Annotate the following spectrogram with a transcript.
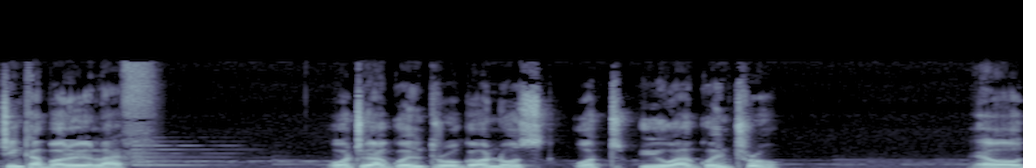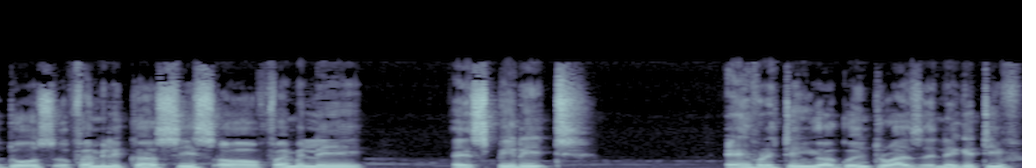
think about your life. What you are going through, God knows what you are going through. All those family curses or family uh, spirit, everything you are going through as a negative,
